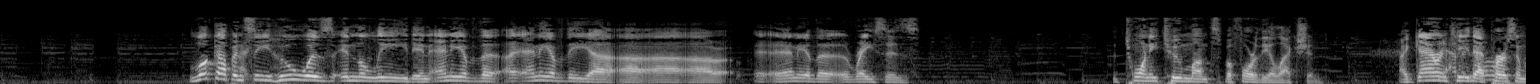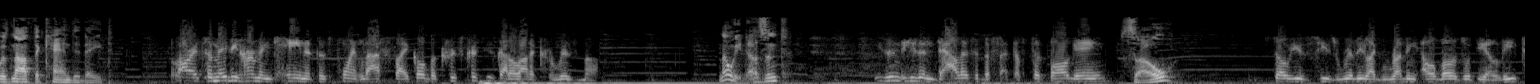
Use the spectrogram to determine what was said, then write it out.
Look up and see who was in the lead in any of the uh, any of the uh, uh, uh, uh, any of the races. Twenty two months before the election, I guarantee but that no- person was not the candidate. All right, so maybe Herman Cain at this point last cycle, but Chris Christie's got a lot of charisma. No, he doesn't. He's in. He's in Dallas at the at the football game, So so he's he's really like rubbing elbows with the elite.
